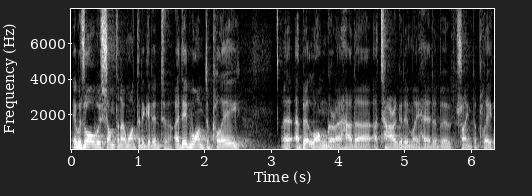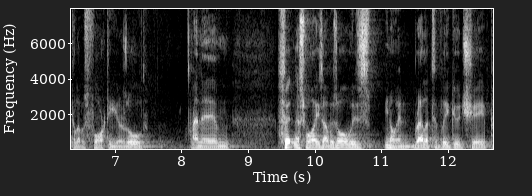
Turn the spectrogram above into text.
it was always something I wanted to get into. I did want to play a, bit longer. I had a, a, target in my head about trying to play till I was 40 years old. And um, fitness wise, I was always, you know, in relatively good shape.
